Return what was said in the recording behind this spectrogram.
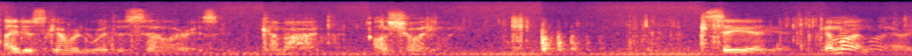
I discovered where the cellar is. Come on, I'll show you. See ya. Come on, Perry.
